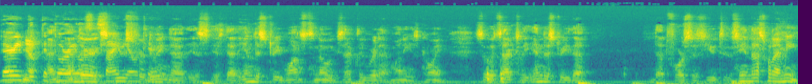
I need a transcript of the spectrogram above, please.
Very Yeah. And, dictatorial and their society excuse out for here. doing that is, is that industry wants to know exactly where that money is going. So it's actually industry that that forces you to see, and that's what I mean.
